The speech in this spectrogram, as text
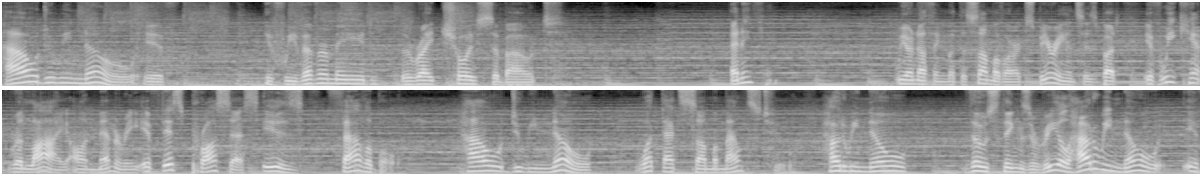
How do we know if if we've ever made the right choice about anything? We are nothing but the sum of our experiences, but if we can't rely on memory, if this process is fallible, how do we know what that sum amounts to? How do we know those things are real? How do we know if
